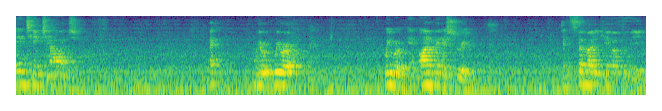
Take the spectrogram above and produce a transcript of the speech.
in Teen Challenge, we were we were we were on ministry, and somebody came up to me,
